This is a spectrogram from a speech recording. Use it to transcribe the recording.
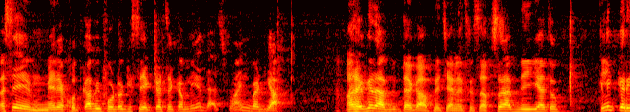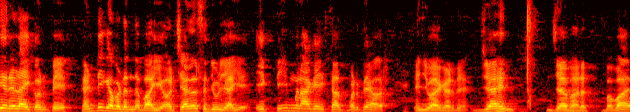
वैसे मेरे खुद का भी फ़ोटो किसी एक्टर से कम नहीं है दैट्स फाइन बट या और अगर अभी तक आपने चैनल को सब्सक्राइब नहीं किया तो क्लिक करिए रेड आइकॉन पे, घंटी का बटन दबाइए और चैनल से जुड़ जाइए। एक टीम बना के एक साथ पढ़ते हैं और एंजॉय करते हैं। जय हिंद, जय भारत बाय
